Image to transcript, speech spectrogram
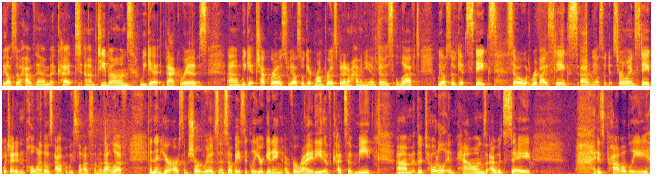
We also have them cut um, T-bones. We get back ribs. Um, we get chuck roast. We also get rump roast, but I don't have any of those left. We also get steaks, so ribeye steaks. Um, we also get sirloin steak, which I didn't pull one of those out, but we still have some of that left. And then here are some short ribs. And so basically you're getting a variety of cuts of meat. Um, the total in pounds, I would say, is probably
